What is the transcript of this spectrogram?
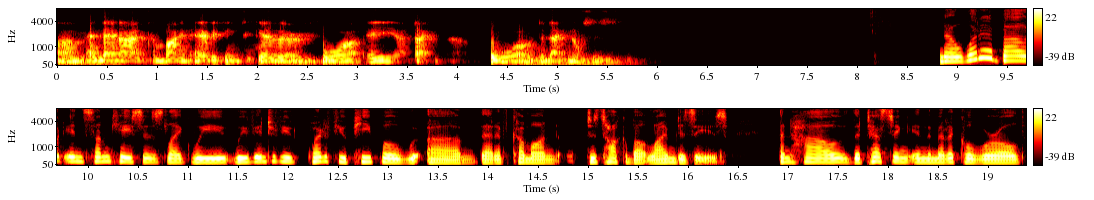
Um, and then I combine everything together for a uh, di- for the diagnosis. Now, what about in some cases, like we we've interviewed quite a few people um, that have come on to talk about Lyme disease and how the testing in the medical world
